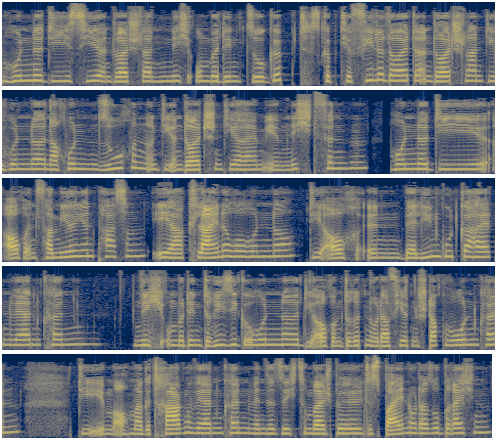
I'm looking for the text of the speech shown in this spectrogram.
Hunde, die es hier in Deutschland nicht unbedingt so gibt. Es gibt hier viele Leute in Deutschland, die Hunde nach Hunden suchen und die in deutschen Tierheimen eben nicht finden. Hunde, die auch in Familien passen, eher kleinere Hunde, die auch in Berlin gut gehalten werden können. nicht unbedingt riesige Hunde, die auch im dritten oder vierten Stock wohnen können, die eben auch mal getragen werden können, wenn sie sich zum Beispiel das Bein oder so brechen,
